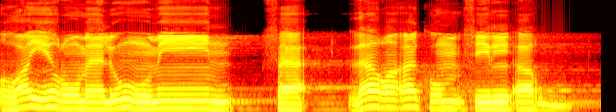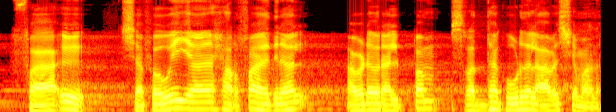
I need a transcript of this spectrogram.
غير ملومين فذرأكم في الأرض ഫാ ഷഫവിയായ ഹർഫായതിനാൽ അവിടെ ഒരല്പം ശ്രദ്ധ കൂടുതൽ ആവശ്യമാണ്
